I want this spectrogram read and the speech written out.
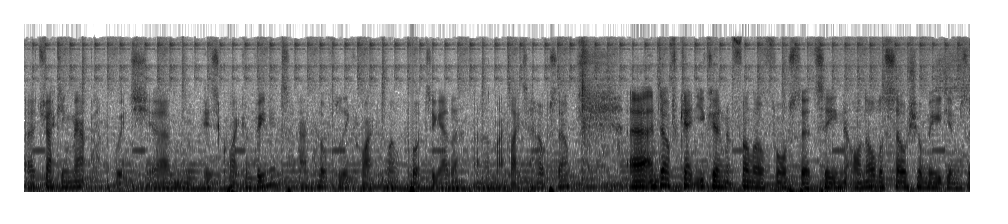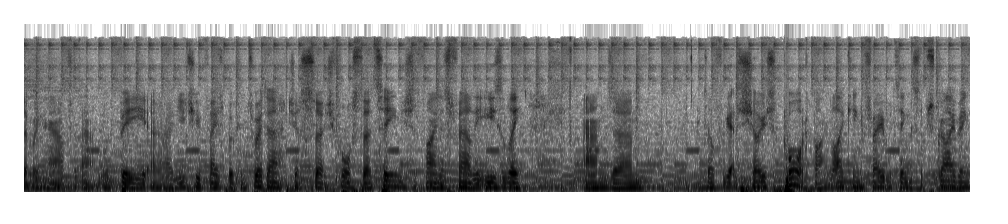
uh, tracking map which um, is quite convenient and hopefully quite well put together, um, I'd like to hope so. Uh, and don't forget you can follow Force 13 on all the social mediums that we have, that would be uh, YouTube, Facebook and Twitter, just search Force 13, you should find us fairly easily. And um, don't forget to show your support by liking, favoriting, subscribing,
